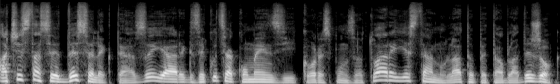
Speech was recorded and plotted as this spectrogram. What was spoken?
acesta se deselectează, iar execuția comenzii corespunzătoare este anulată pe tabla de joc.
